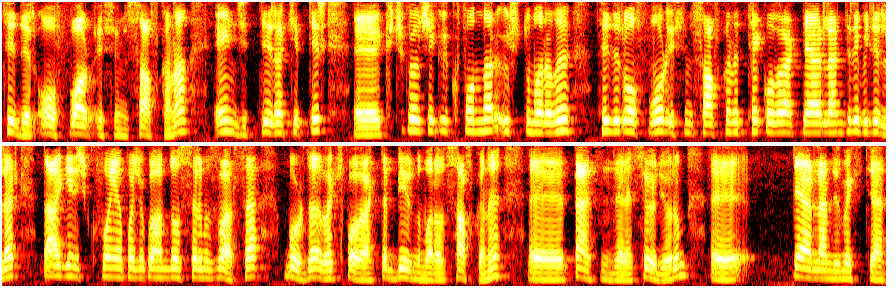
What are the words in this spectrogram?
Tidir of War isimli safkana en ciddi rakiptir. Ee, küçük ölçekli kuponlar 3 numaralı Tidir of War isimli safkanı tek olarak değerlendirebilirler. Daha geniş kupon yapacak olan dostlarımız varsa burada rakip olarak da 1 numaralı safkanı e, ben sizlere söylüyorum. E, değerlendirmek isteyen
